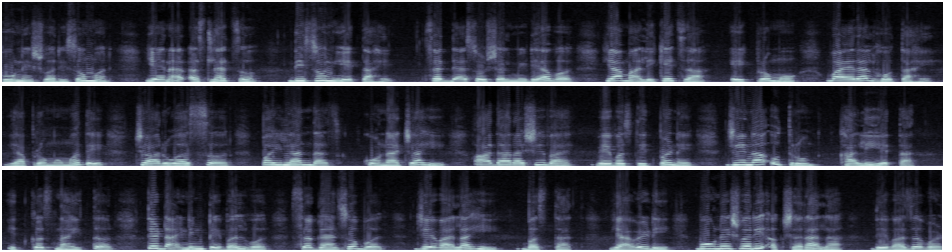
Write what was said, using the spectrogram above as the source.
भुवनेश्वरीसमोर येणार असल्याचं दिसून येत आहे. सध्या सोशल मीडियावर या मालिकेचा एक प्रोमो व्हायरल होत आहे. या प्रोमोमध्ये चारुहास सर पहिल्यांदाच कोणाच्याही आधाराशिवाय व्यवस्थितपणे जिना उतरून खाली येतात. इतकंच नाही तर ते डायनिंग टेबलवर सगळ्यांसोबत जेवायलाही बसतात. यावेळी भुवनेश्वरी अक्षराला देवाजवळ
